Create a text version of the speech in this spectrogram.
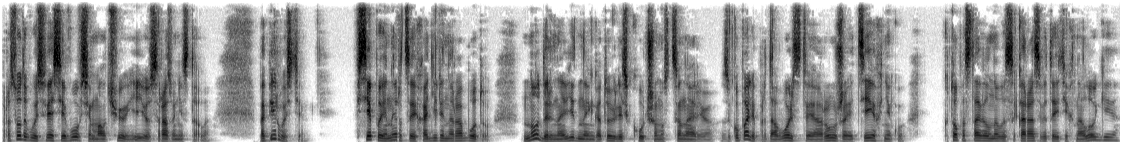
Про сотовую связь и вовсе молчу, ее сразу не стало. По первости, все по инерции ходили на работу, но дальновидные готовились к худшему сценарию. Закупали продовольствие, оружие, технику. Кто поставил на высокоразвитые технологии,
